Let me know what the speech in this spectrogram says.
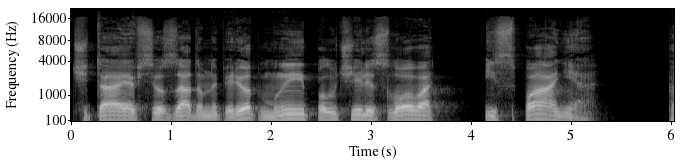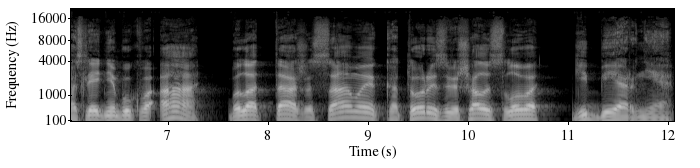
Читая все задом наперед, мы получили слово «Испания». Последняя буква «А» была та же самая, которой завершалось слово «Гиберния».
